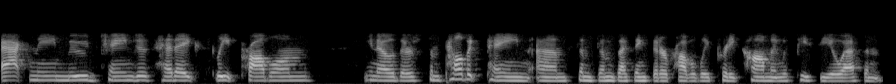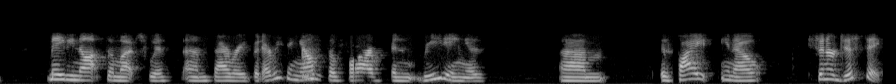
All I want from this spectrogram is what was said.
acne, mood changes, headaches, sleep problems. You know, there's some pelvic pain um, symptoms I think that are probably pretty common with PCOS and maybe not so much with um, thyroid, but everything else so far I've been reading is um, is quite, you know, synergistic.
